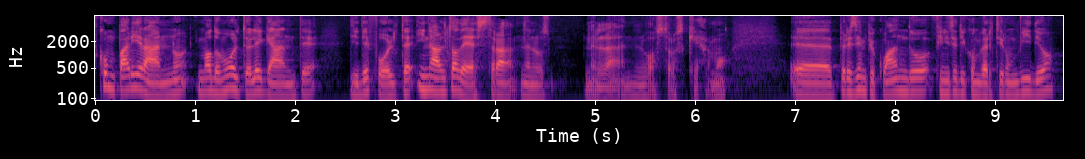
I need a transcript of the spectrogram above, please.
compariranno in modo molto elegante di default in alto a destra nello, nel, nel vostro schermo. Eh, per esempio, quando finite di convertire un video,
